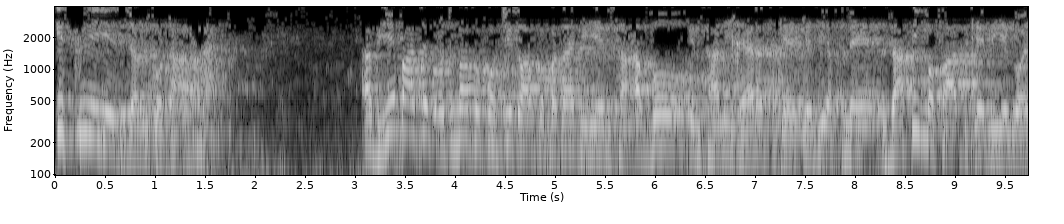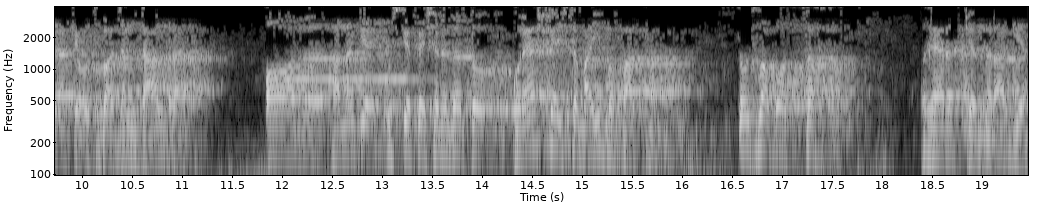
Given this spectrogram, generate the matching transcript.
اس لیے یہ اس جنگ کو ٹال رہا ہے۔ اب یہ بات جب اتبا کو پہنچی تو آپ کو پتا ہے کہ یہ انسان، اب وہ انسانی غیرت کے، کہ جی اپنے ذاتی مفاد کے لیے گویا کہ اتبا جنگ ٹال رہا ہے۔ اور حالانکہ اس کے پیش نظر تو قریش کا اجتماعی مفاد تھا۔ تو اتبا بہت سخت غیرت کے اندر آ گیا۔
